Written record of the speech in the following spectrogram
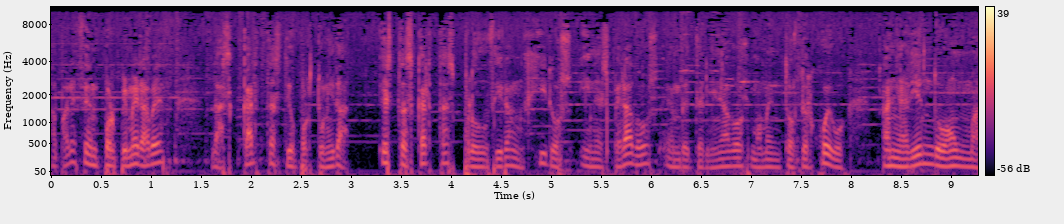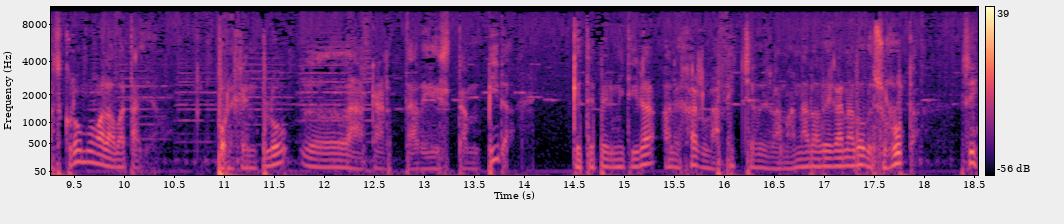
aparecen por primera vez las cartas de oportunidad, estas cartas producirán giros inesperados en determinados momentos del juego, añadiendo aún más cromo a la batalla. Por ejemplo, la carta de estampida, que te permitirá alejar la ficha de la manada de ganado de su ruta. Sí,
